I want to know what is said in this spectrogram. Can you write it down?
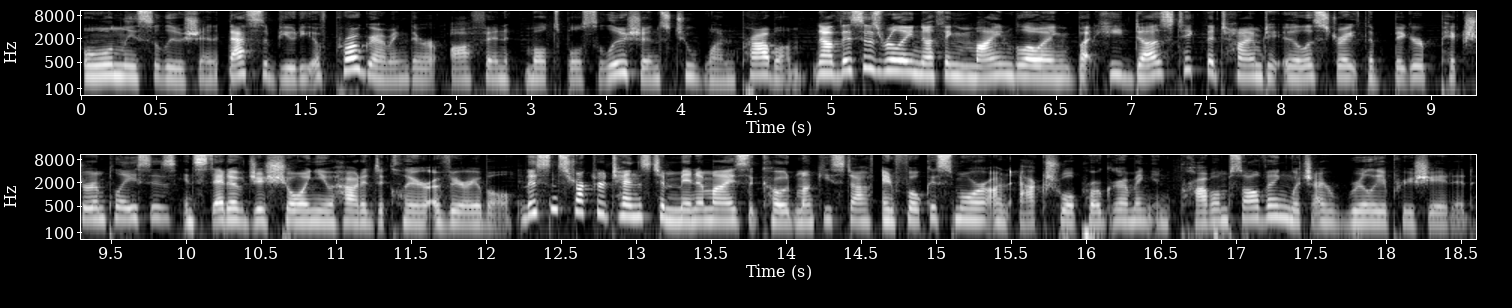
only solution. That's the beauty of programming. There are often multiple solutions to one problem. Now, this is really nothing mind blowing, but he does take the time to illustrate the bigger picture in places instead of just showing you how to declare a variable. This instructor tends to minimize the code monkey stuff and focus more on actual programming and problem solving, which I really appreciated.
